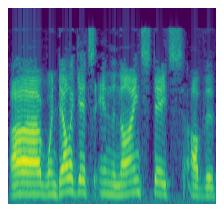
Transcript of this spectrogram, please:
Uh, when delegates in the nine states of the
